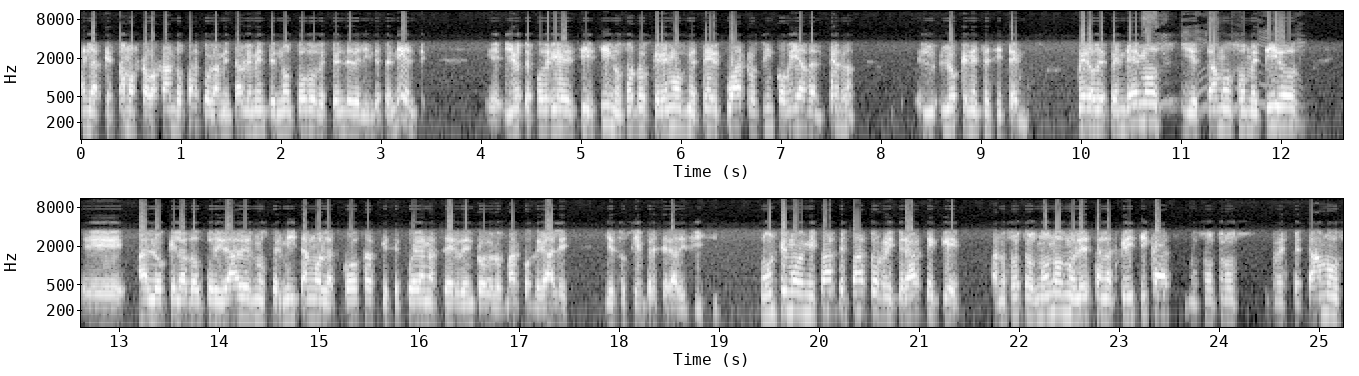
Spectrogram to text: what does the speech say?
en las que estamos trabajando, Pato. Lamentablemente no todo depende del Independiente. Eh, yo te podría decir, sí, nosotros queremos meter cuatro o cinco vías alternas, lo que necesitemos, pero dependemos y estamos sometidos eh, a lo que las autoridades nos permitan o las cosas que se puedan hacer dentro de los marcos legales y eso siempre será difícil. Último de mi parte, Pato, reiterarte que a nosotros no nos molestan las críticas, nosotros respetamos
